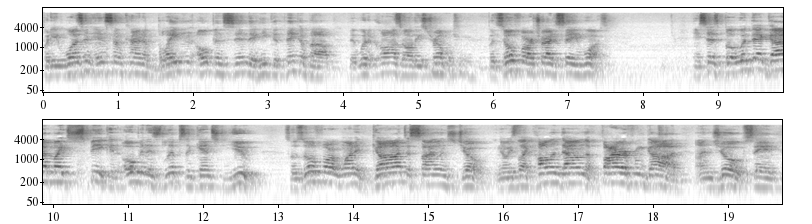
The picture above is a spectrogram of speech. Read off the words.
But he wasn't in some kind of blatant open sin that he could think about that would have caused all these troubles. But Zophar tried to say he was. And he says, But would that God might speak and open his lips against you. So Zophar wanted God to silence Job. You know, he's like calling down the fire from God on Job, saying,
